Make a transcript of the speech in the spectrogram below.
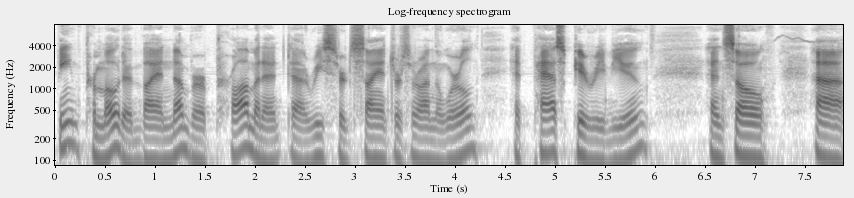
being promoted by a number of prominent uh, research scientists around the world. It passed peer review. And so uh,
